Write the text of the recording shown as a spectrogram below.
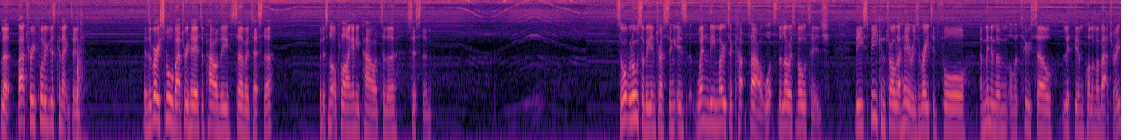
Look, battery fully disconnected. There's a very small battery here to power the servo tester, but it's not applying any power to the system. So what will also be interesting is when the motor cuts out, what's the lowest voltage? The speed controller here is rated for a minimum of a two cell lithium polymer battery,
